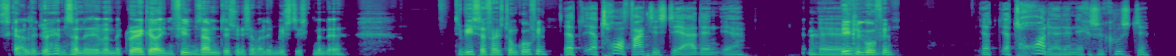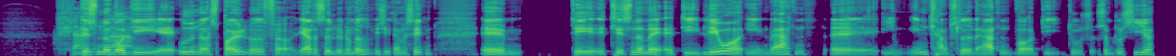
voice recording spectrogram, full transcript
Scarlett Johansson og Evan McGregor i en film sammen, det synes jeg var lidt mystisk, men øh, det viser faktisk nogle gode film. Jeg, jeg tror faktisk, det er den, ja. Ja, Virkelig god film. Jeg, jeg tror, det er den. Jeg kan så ikke huske det. Der Det er sådan noget, hvor der- de, øh, uden at spoil noget for jer, der sidder og lytter med, hvis I gerne vil se den, øh, det, er sådan noget med, at de lever i en verden, øh, i en indkapslet verden, hvor de, du, som du siger,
